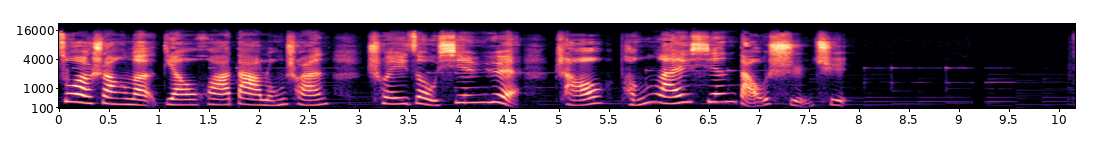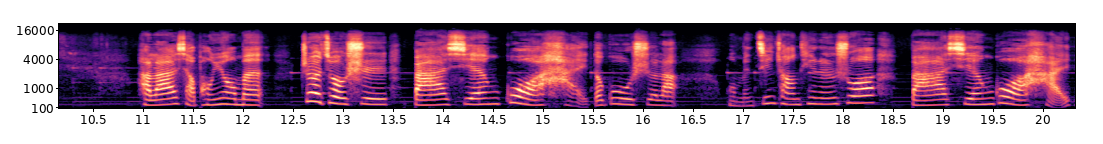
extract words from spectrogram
坐上了雕花大龙船，吹奏仙乐，朝蓬莱仙岛驶去。好啦，小朋友们，这就是八仙过海的故事了。我们经常听人说，八仙过海，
